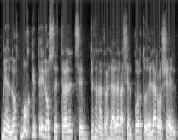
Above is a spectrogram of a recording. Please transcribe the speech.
Bien, los mosqueteros se, se empiezan a trasladar hacia el puerto de La Rochelle,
